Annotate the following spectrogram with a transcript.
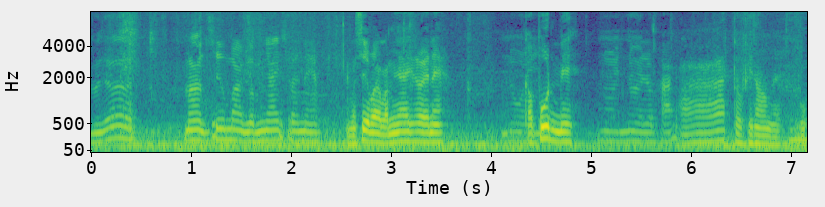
มันเด้อมาซื้อมากลำไยช่วยแนมมาซื้อมักลำไยช่วยแหน่หน่วยกระปุ้นนี่หน่วยหน่วยละพันอ้าตัวพี่น้องเลยโอ้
